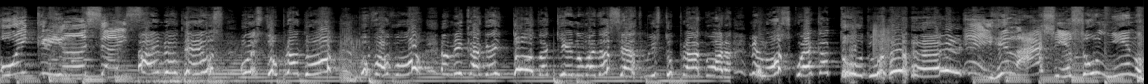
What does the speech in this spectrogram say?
Oi, crianças! Ai, meu Deus! Um estuprador! Por favor! Eu me caguei todo aqui! Não vai dar certo me estuprar agora! Melou as cuecas tudo! Ei, relaxem! Eu sou o Nino!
